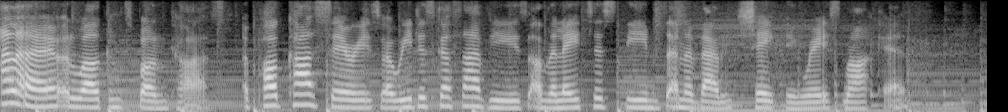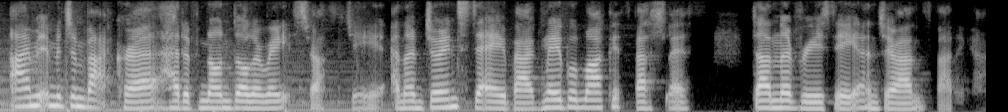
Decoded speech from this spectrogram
Hello, and welcome to Bondcast, a podcast series where we discuss our views on the latest themes and events shaping rates markets. I'm Imogen Bachra, head of non dollar rate strategy, and I'm joined today by global market specialists Jan Nevruzi and Joann Spadigam.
